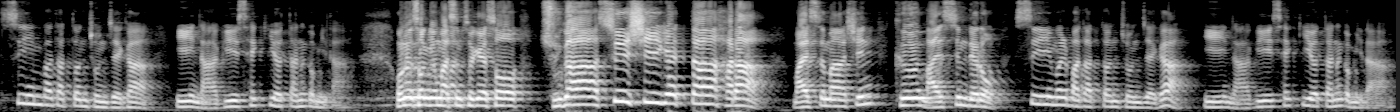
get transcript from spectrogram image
쓰임 받았던 존재가 이 나귀 새끼였다는 겁니다. 오늘 성경 말씀 속에서 주가 쓰시겠다 하라 말씀하신 그 말씀대로 쓰임을 받았던 존재가 이 나귀 새끼였다는 겁니다.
